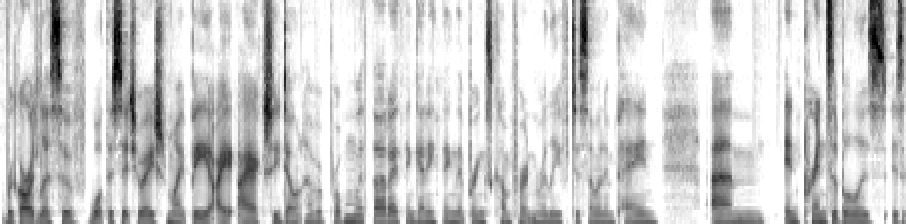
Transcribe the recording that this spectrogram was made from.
regardless of what the situation might be, I, I actually don't have a problem with that. I think anything that brings comfort and relief to someone in pain, um, in principle, is is a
